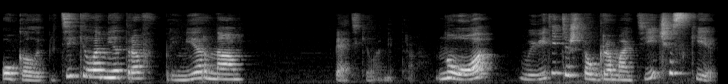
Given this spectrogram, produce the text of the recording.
около 5 километров, примерно 5 километров. Но вы видите, что грамматически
